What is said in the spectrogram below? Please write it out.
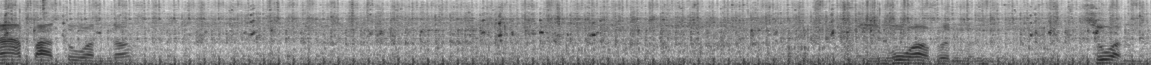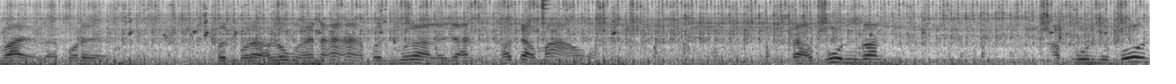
น้าป่าตวนเนาะอีงัวเพิ่นส่วนไว้เลยบ่ได้เพิ่นบ่ได้เอาลงให้น้าเพิ่นเมื่อเลยยันเขาจะมาเอาไปเอาพุ่นก่อนเอาพุ่นอยู่พุ่น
